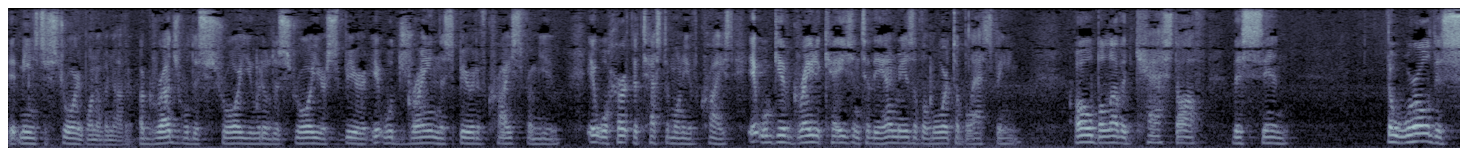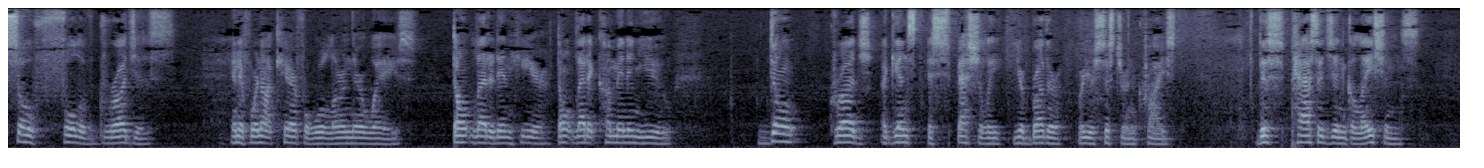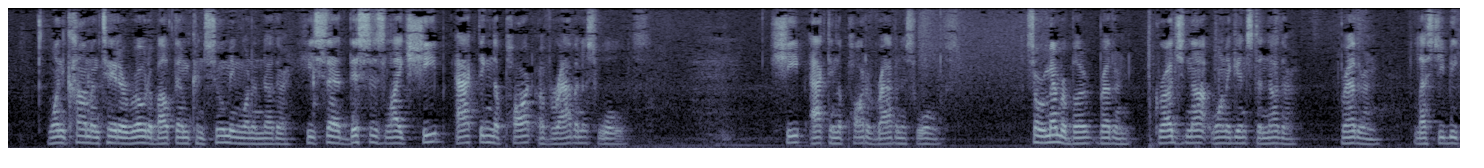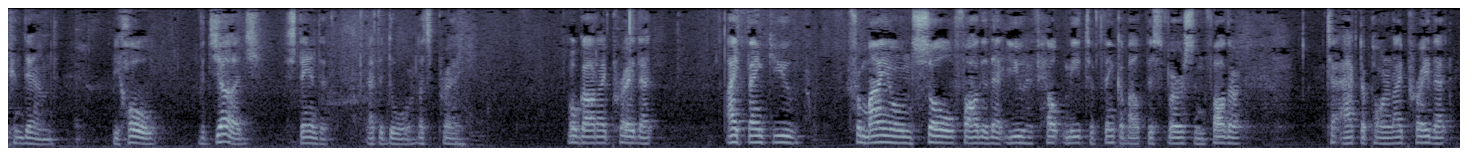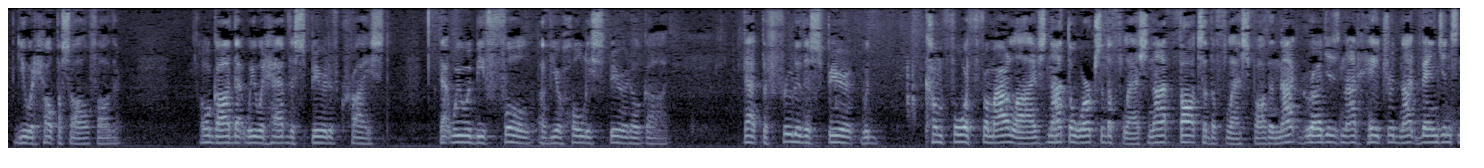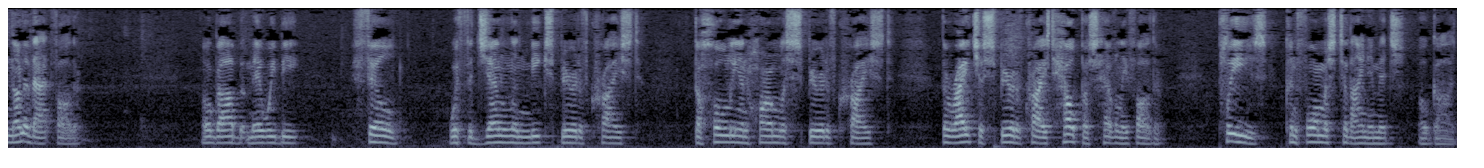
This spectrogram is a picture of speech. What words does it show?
It means destroyed one of another. A grudge will destroy you, it'll destroy your spirit, it will drain the spirit of Christ from you. It will hurt the testimony of Christ. It will give great occasion to the enemies of the Lord to blaspheme. Oh, beloved, cast off this sin. The world is so full of grudges. And if we're not careful, we'll learn their ways. Don't let it in here. Don't let it come in in you. Don't grudge against, especially your brother or your sister in Christ. This passage in Galatians one commentator wrote about them consuming one another. He said, This is like sheep acting the part of ravenous wolves. Sheep acting the part of ravenous wolves. So remember, brethren, grudge not one against another. Brethren, lest ye be condemned. Behold, the judge standeth at the door. Let's pray. Oh God, I pray that I thank you for my own soul, Father, that you have helped me to think about this verse and, Father, to act upon it. I pray that you would help us all, Father. Oh God, that we would have the Spirit of Christ, that we would be full of your Holy Spirit, oh God, that the fruit of the Spirit would come forth from our lives, not the works of the flesh, not thoughts of the flesh, Father, not grudges, not hatred, not vengeance, none of that, Father. Oh God, but may we be filled with the gentle and meek Spirit of Christ, the holy and harmless Spirit of Christ, the righteous Spirit of Christ. Help us, Heavenly Father. Please conform us to thine image, O God.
